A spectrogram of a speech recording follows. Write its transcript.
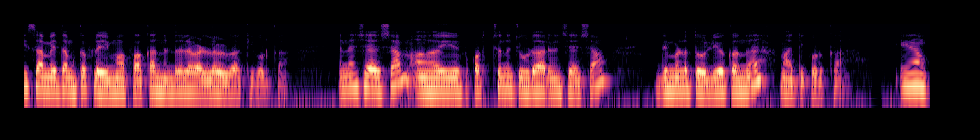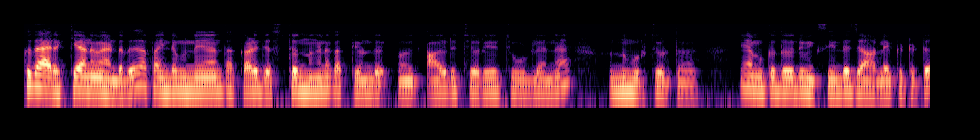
ഈ സമയത്ത് നമുക്ക് ഫ്ലെയിം ഓഫ് ആക്കാം എന്നിട്ട് വെള്ളം ഒഴിവാക്കി കൊടുക്കുക എന്നതിന് ശേഷം ഈ കുറച്ചൊന്ന് ചൂടാറിയതിന് ശേഷം ഇതിമുള്ള തൊലിയൊക്കെ ഒന്ന് മാറ്റി കൊടുക്കുക. ഇനി നമുക്കിത് അരക്കുകയാണ് വേണ്ടത്. അപ്പോൾ അതിന്റെ മുന്നേ ഞാൻ തക്കാളി ജസ്റ്റ് ഒന്നിങ്ങനെ കത്തിയുണ്ട് ആ ഒരു ചെറിയ ചൂടിൽ തന്നെ ഒന്ന് മുറിച്ച് കൊടുത്തണം. ഇനി നമുക്കിത് ഒരു മിക്സീന്റെ ജാറിലേക്ക് ഇട്ടിട്ട്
